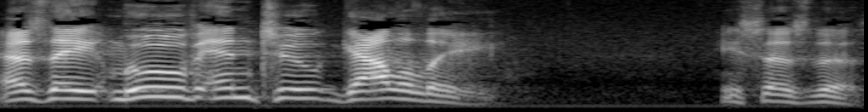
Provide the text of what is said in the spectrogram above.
as they move into Galilee, he says this.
